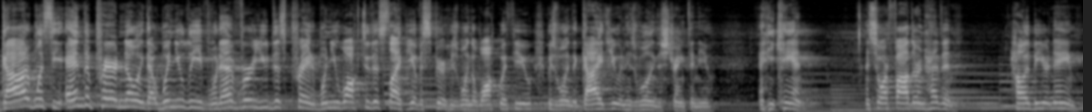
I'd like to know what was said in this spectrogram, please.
God wants to end the prayer knowing that when you leave, whatever you just prayed, when you walk through this life, you have a Spirit who's willing to walk with you, who's willing to guide you, and who's willing to strengthen you. And He can. And so, our Father in heaven, hallowed be your name.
